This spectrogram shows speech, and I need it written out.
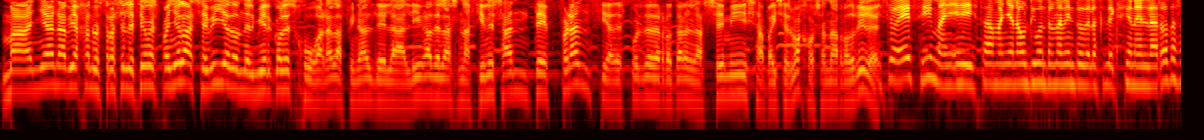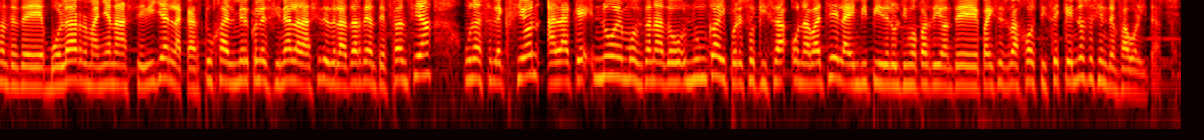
Mañana viaja nuestra selección española a Sevilla, donde el miércoles jugará la final de la Liga de las Naciones ante Francia, después de derrotar en las semis a Países Bajos. Ana Rodríguez. Eso es, sí. Está mañana último entrenamiento de la selección en Las Rozas, antes de volar mañana a Sevilla, en la Cartuja, el miércoles final a las 7 de la tarde ante Francia. Una selección a la que no hemos ganado nunca y por eso quizá Onabache, la MVP del último partido ante Países Bajos, dice que no se sienten favoritas.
